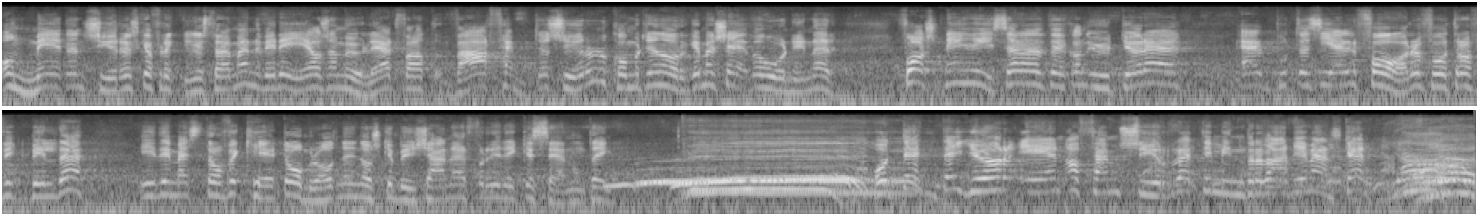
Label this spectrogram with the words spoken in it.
Og med den syriske flyktningstrømmen vil det gi oss en mulighet for at hver femte syrer kommer til Norge med skjeve hornhinner. Forskning viser at det kan utgjøre en potensiell fare for trafikkbildet i de mest trafikkerte områdene i norske bykjerner fordi de ikke ser noen ting. Og dette gjør én av fem syrere til mindreverdige mennesker. Ja,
